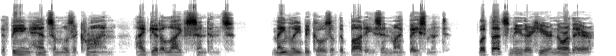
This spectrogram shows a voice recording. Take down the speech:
If being handsome was a crime, I'd get a life sentence. Mainly because of the bodies in my basement. But that's neither here nor there.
